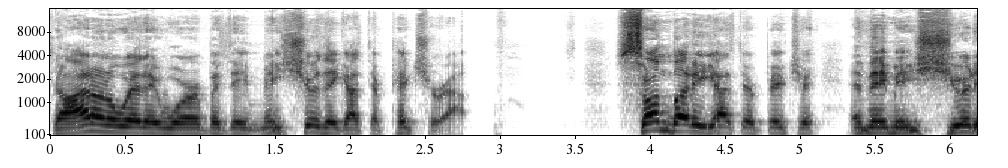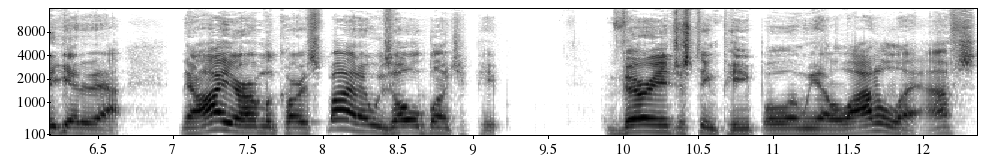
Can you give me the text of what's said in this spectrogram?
So I don't know where they were, but they made sure they got their picture out. Somebody got their picture, and they made sure to get it out. Now, I am a correspondent. Was a whole bunch of people. Very interesting people, and we had a lot of laughs.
